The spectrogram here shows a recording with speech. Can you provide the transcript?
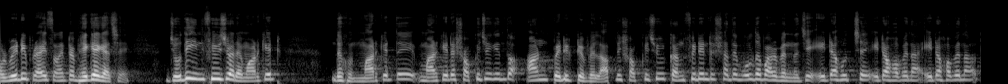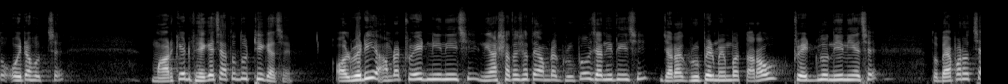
অলরেডি প্রাইস অনেকটা ভেঙে গেছে। যদি ইন ফিউচারে মার্কেট দেখুন মার্কেটে মার্কেটে সব কিছুই কিন্তু আনপ্রেডিক্টেবল আপনি সব কিছুই কনফিডেন্টের সাথে বলতে পারবেন না যে এটা হচ্ছে, এটা হবে না, এটা হবে না, তো ওইটা হচ্ছে। মার্কেট ভেঙেছে এতদূর ঠিক আছে। অলরেডি আমরা ট্রেড নিয়ে নিয়েছি, নেওয়ার সাথে সাথে আমরা গ্রুপেও জানিয়ে দিয়েছি। যারা গ্রুপের মেম্বার তারাও ট্রেডগুলো নিয়ে নিয়েছে। তো ব্যাপার হচ্ছে,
